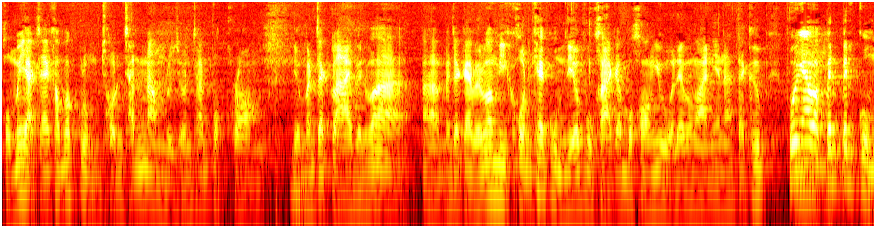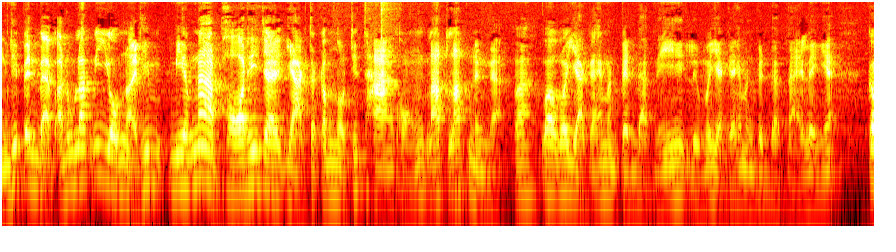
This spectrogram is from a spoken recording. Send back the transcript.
ผมไม่อยากใช้คำว่ากลุ่มชนชั้นนำหรือชนชั้นปกครอง เดี๋ยวมันจะกลายเป็นว่าอ่ามันจะกลายเป็นว่ามีคนแค่กลุ่มเดียวผูกขาดการปกครองอยู่อะไรประมาณเนี้ยนะแต่คือพูดง่ายๆว่าเป็นเป็นกลุ่มที่เป็นแบบอนุรักษ์นิยมหน่อยที่มีอำนาจพอที่จะอยากจะกำหนดทิศทางของรัฐรัฐหนึ่งอะว่าว่าว่าอยากจะให้มันเป็นแบบนี้ หรือไม่อยากจะให้มันเป็นแบบไหนอะไรเงี้ยก็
